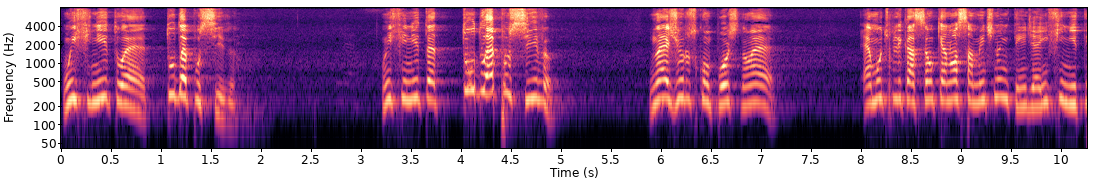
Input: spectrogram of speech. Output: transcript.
O infinito é tudo é possível. O infinito é tudo é possível. Não é juros compostos, não é. É multiplicação que a nossa mente não entende. É infinito,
